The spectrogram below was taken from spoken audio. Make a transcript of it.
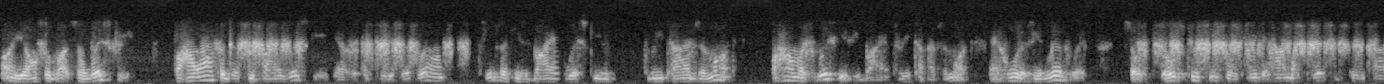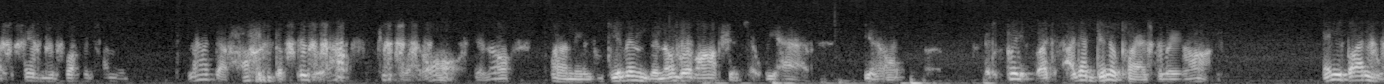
Oh, you also bought some whiskey. Well, how often does he buy whiskey? You know, the computer says, well, seems like he's buying whiskey three times a month. Well, how much whiskey is he buying three times a month? And who does he live with? So those two people figure how much whiskey three times every fucking I mean, not that hard to figure out people at all, you know? I mean, given the number of options that we have, you know, it's pretty, like, I got dinner plans for later on. Anybody who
